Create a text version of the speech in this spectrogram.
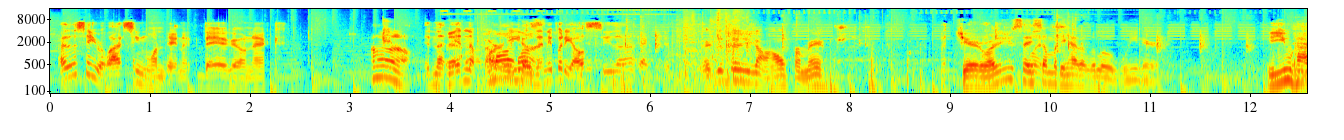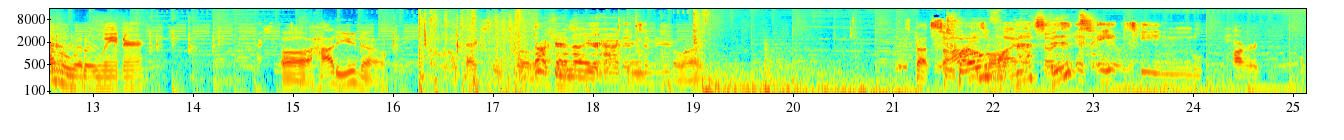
I was gonna say you were last seen one day day ago, Nick, I don't know. in the Yeah, in the I'm party. Does anybody else see that? It just says you got home for me. Jared, why did you say What? somebody had a little wiener? You have a little wiener. Uh, how do you know? It's actually 12 Okay, now you're that's hacking. It's about So six Twelve? it's feet long. wild. That's so it's, it? it's 18 hard.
